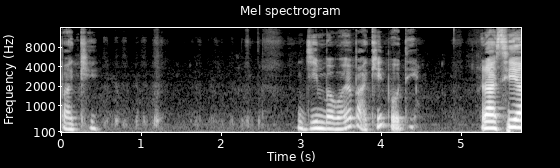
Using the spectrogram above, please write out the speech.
পাখি। জিম্বাবয়ে পাখির প্রতীক। রাশিয়া।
